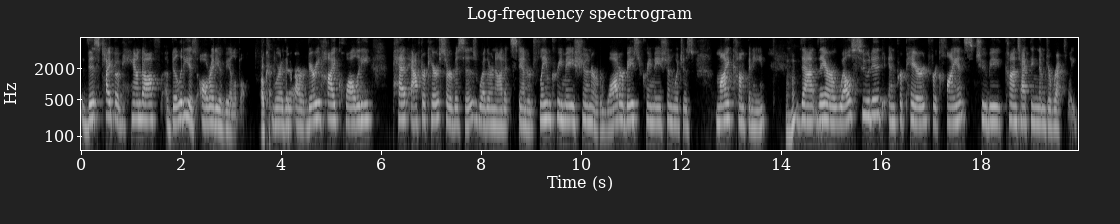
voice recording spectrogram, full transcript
this type of handoff ability is already available. Okay. Where there are very high quality pet aftercare services, whether or not it's standard flame cremation or water based cremation, which is my company, mm-hmm. that they are well suited and prepared for clients to be contacting them directly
